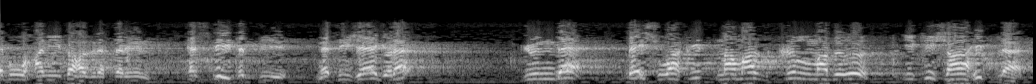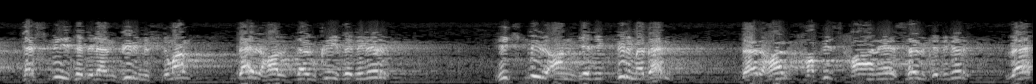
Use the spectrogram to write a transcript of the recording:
Ebu Hanife Hazretlerinin tespit ettiği neticeye göre günde beş vakit namaz kılmadığı iki şahitle tespit edilen bir Müslüman derhal tevkif edilir, hiçbir an geciktirmeden derhal hapishaneye sevk edilir ve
